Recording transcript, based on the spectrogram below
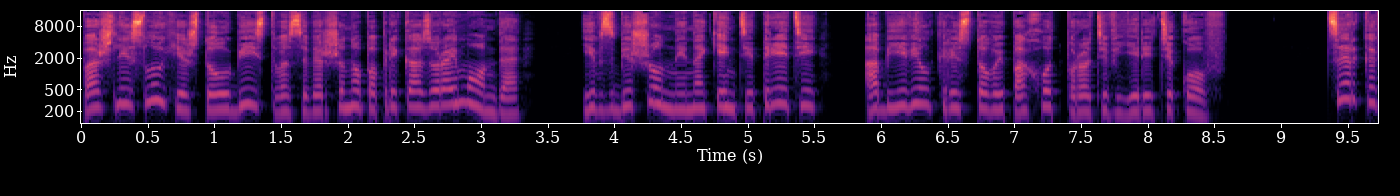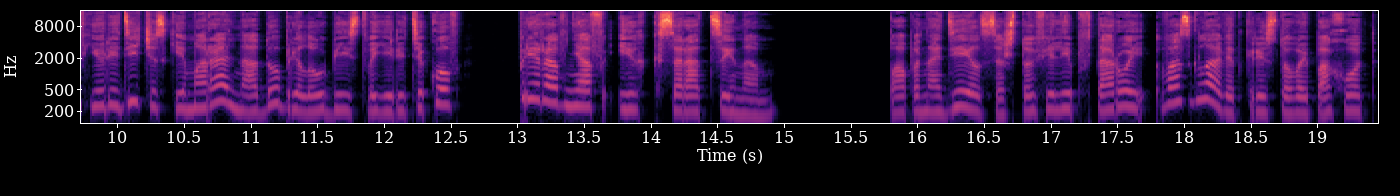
Пошли слухи, что убийство совершено по приказу Раймонда, и взбешенный Иннокентий III объявил крестовый поход против еретиков. Церковь юридически и морально одобрила убийство еретиков, приравняв их к сарацинам. Папа надеялся, что Филипп II возглавит крестовый поход,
